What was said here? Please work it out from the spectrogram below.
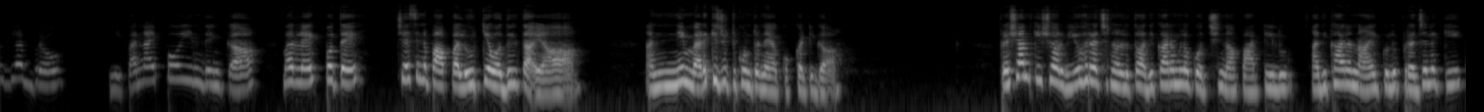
తుగ్లక్ బ్రో నీ పని అయిపోయింది ఇంకా మరి లేకపోతే చేసిన పాపాలు ఊరికే వదులుతాయా? అన్నీ మెడకి చుట్టుకుంటున్నాయి ఒక్కొక్కటిగా. ప్రశాంత్ కిషోర్ వ్యూహరచనలతో అధికారంలోకి వచ్చిన పార్టీలు అధికార నాయకులు ప్రజలకి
